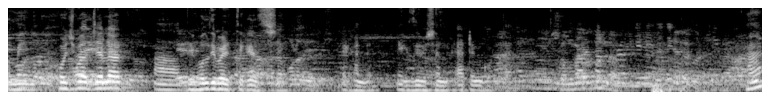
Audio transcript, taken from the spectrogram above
আমি কোচবিহার জেলার হলদিবাড়ি থেকে এসেছি এখানে এক্সিবিশন অ্যাটেন্ড করতে। হ্যাঁ?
